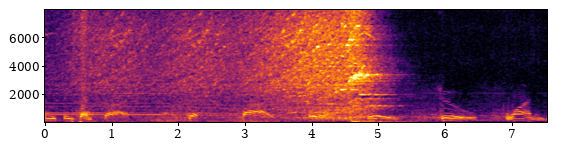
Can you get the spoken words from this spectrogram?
Ignition sequence start. Six, five, four, three, two, one.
